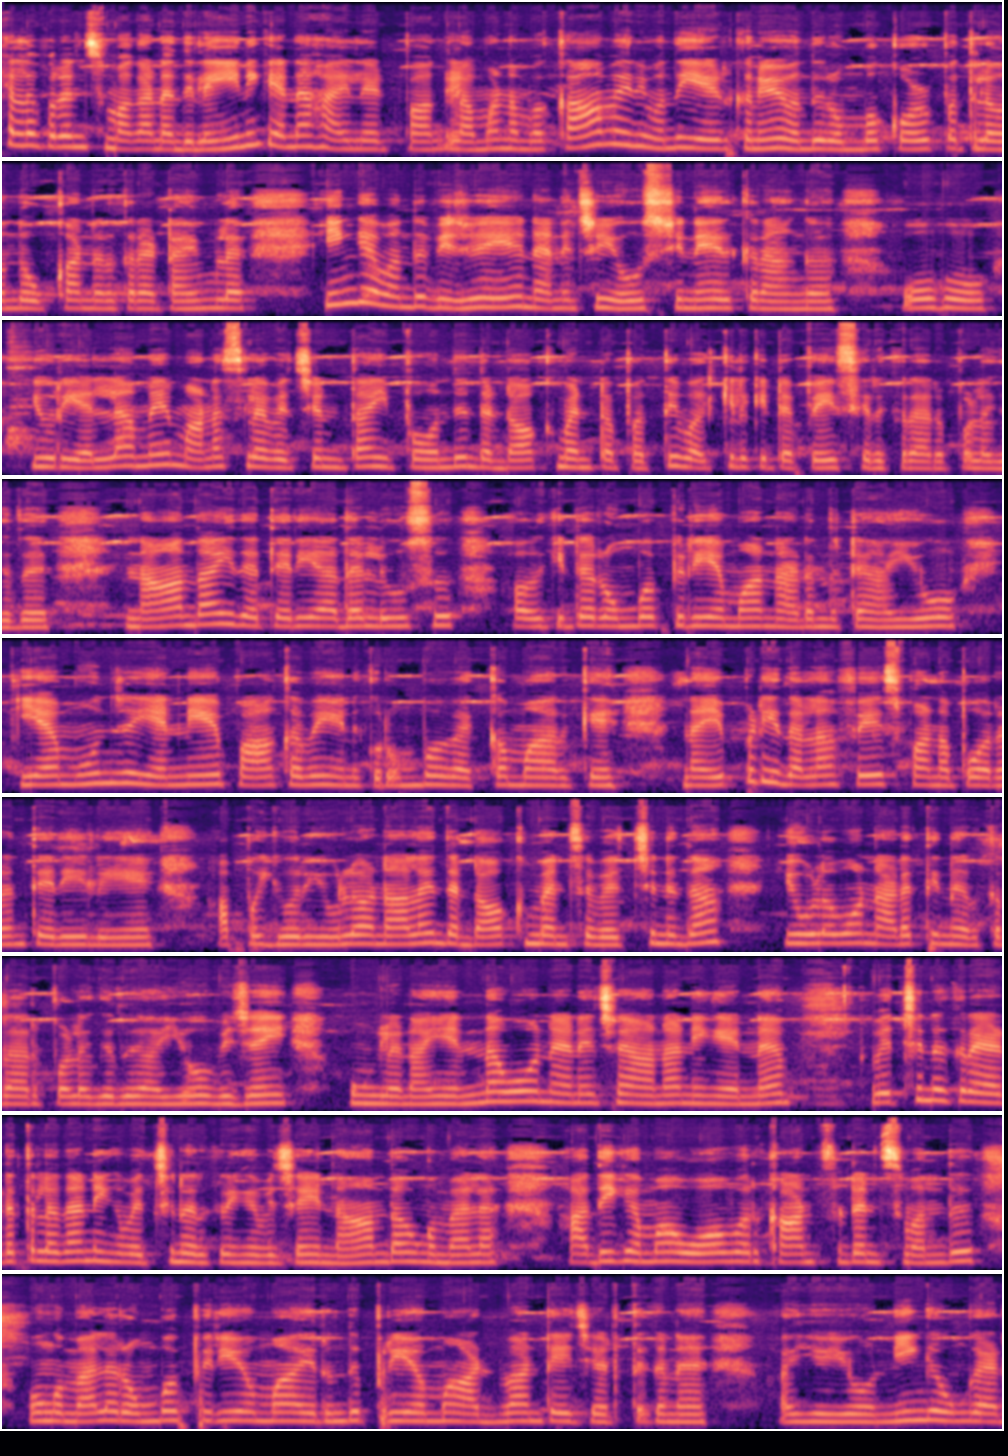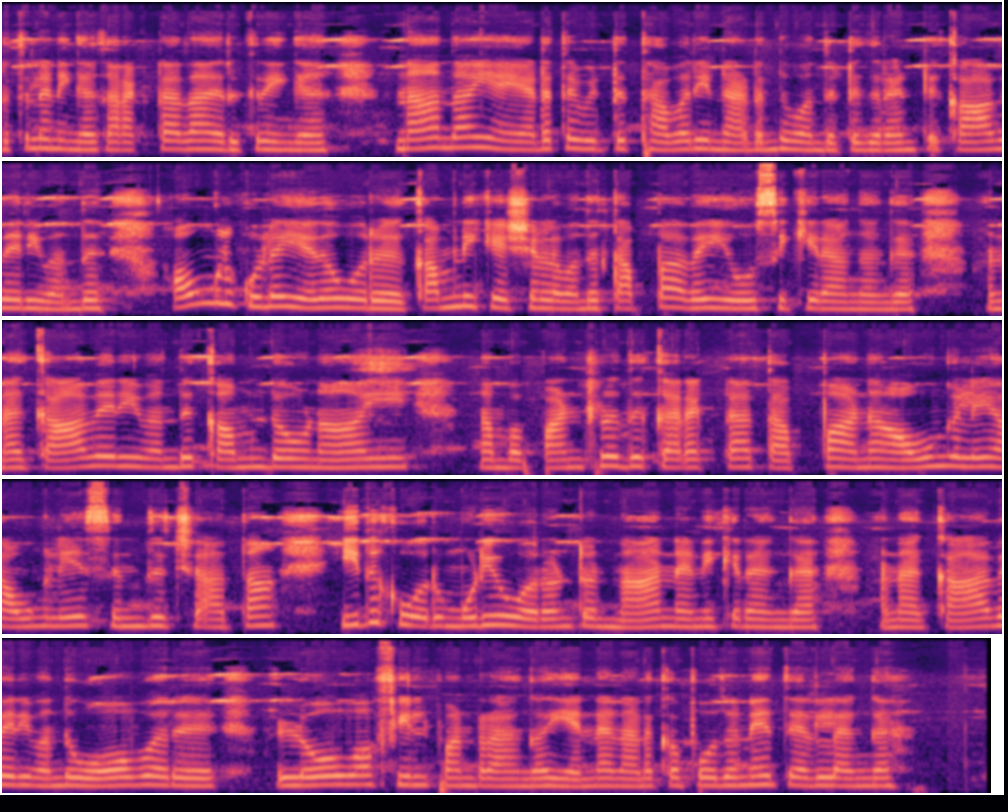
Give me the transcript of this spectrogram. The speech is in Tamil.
Hello friends மகாநதியில். இன்றைக்கி என்ன ஹைலைட் பார்க்கலாமா? நம்ம காவேரி வந்து ஏற்கனவே வந்து ரொம்ப குழப்பத்தில் வந்து உட்காந்துருக்கிற டைமில் இங்கே வந்து விஜயே நினச்சி யோசிச்சுனே இருக்கிறாங்க. ஓஹோ இவர் எல்லாமே மனசில் வச்சுன்னு தான் இப்போ வந்து இந்த டாக்குமெண்ட்டை பற்றி வக்கீல்கிட்ட பேசியிருக்கிறாரு பொழுது நான் தான் இதை தெரியாத லூஸு அவர்கிட்ட ரொம்ப பிரியமாக நடந்துட்டேன். ஐயோ என் மூஞ்ச என்னையே பார்க்கவே எனக்கு ரொம்ப வெக்கமாக இருக்கேன் நான் எப்படி இதெல்லாம் ஃபேஸ் பண்ண போகிறேன்னு தெரியலையே. அப்போ இவர் இவ்வளோ நாளாக இந்த டாக்குமெண்ட்ஸை வச்சுன்னு தான் இவ்வளவோ நடத்தின்னு இருக்கிறார் பொழுகுது ஐயோ விஜய் உங்களை நான் என்னவோ நினச்சேன். ஆனால் நீங்கள் என்ன வச்சுன்னு இருக்கிற இடத்துல தான் நீங்கள் வச்சுன்னு இருக்கிறீங்க விஜய். நான் தான் உங்கள் மேலே அதிகமாக ஓவர் கான்ஃபிடென்ஸ் வந்து உங்கள் மேலே ரொம்ப பிரியமாக இருந்து பிரியமாக அட்வான்டேஜ் எடுத்துக்கினேன். ஐயோ நீங்கள் உங்கள் இடத்துல நீங்கள் கரெக்டாக தான் இருக்கிறீங்க. நான் தான் என் இடத்த விட்டு தவறி நடந்து வந்துட்டுக்கிறேன்ட்டு காவேரி வந்து அவங்களுக்குள்ளே ஏதோ ஒரு கம்யூனிகேஷனில் வந்து தப்பாகவே யோசிக்கிறாங்கங்க. ஆனால் காவேரி வந்து கம் டவுன் ஆகி நம்ம பண்ணுறது கரெக்டாக தப்பான்னு அவங்களே அவங்களே சிந்திச்சா தான் இதுக்கு ஒரு முடிவு வரும்ன்ட்டு நான் நினைக்கிறேங்க. ஆனால் காவேரி வந்து ஓவர் லோவாக ஃபீல் பண்ணுறாங்க என்ன நடக்க போகுதுன்னே தெரிலங்க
